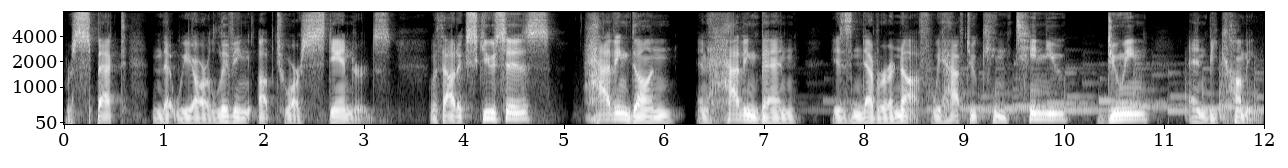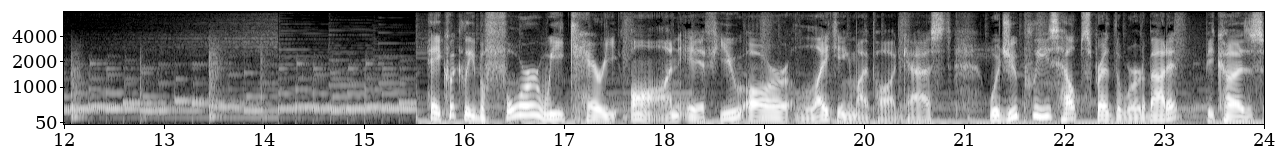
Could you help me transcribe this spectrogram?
respect, and that we are living up to our standards. Without excuses, having done and having been is never enough. We have to continue doing and becoming. Hey, quickly, before we carry on, if you are liking my podcast, would you please help spread the word about it? Because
